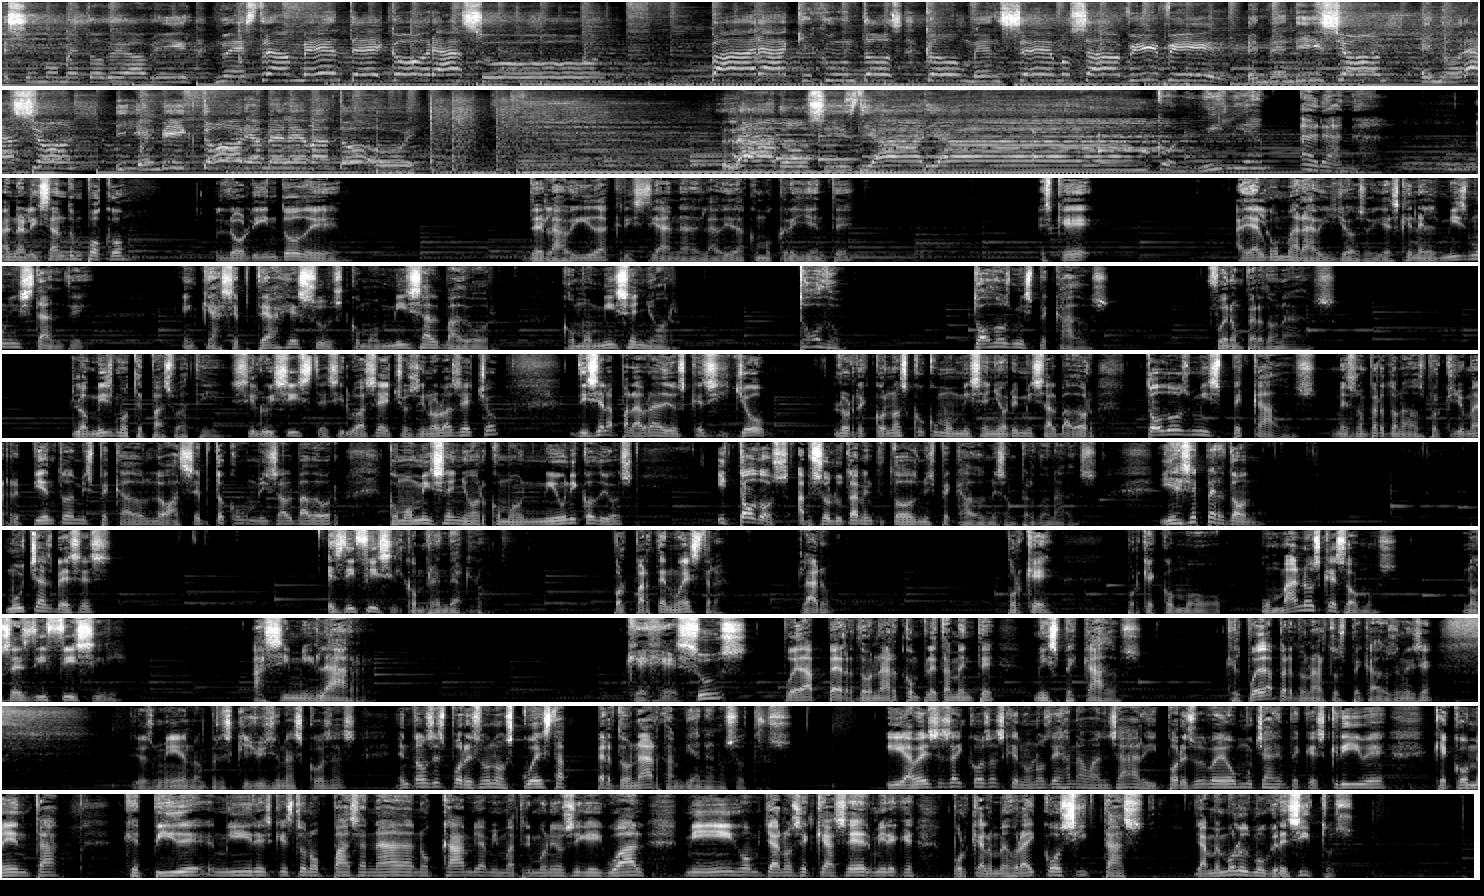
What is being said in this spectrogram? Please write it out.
Es el momento de abrir nuestra mente y corazón para que juntos comencemos a vivir en bendición, en oración y en victoria me levanto hoy. La dosis diaria con William Arana. Analizando un poco lo lindo de de la vida cristiana, de la vida como creyente, es que hay algo maravilloso y es que en el mismo instante en que acepté a Jesús como mi Salvador, como mi Señor, todo, todos mis pecados fueron perdonados. Lo mismo te pasó a ti, si lo hiciste, si lo has hecho, si no lo has hecho, dice la palabra de Dios que si yo lo reconozco como mi Señor y mi Salvador, todos mis pecados me son perdonados porque yo me arrepiento de mis pecados, lo acepto como mi Salvador, como mi Señor, como mi único Dios, y todos, absolutamente todos mis pecados me son perdonados. Y ese perdón muchas veces es difícil comprenderlo, por parte nuestra, claro. ¿Por qué? Porque como humanos que somos, nos es difícil asimilar que Jesús pueda perdonar completamente mis pecados. Que Él pueda perdonar tus pecados. Uno dice, Dios mío, no, pero es que yo hice unas cosas. Entonces por eso nos cuesta perdonar también a nosotros. Y a veces hay cosas que no nos dejan avanzar y por eso veo mucha gente que escribe, que comenta, que pide, mire, es que esto no pasa nada, no cambia, mi matrimonio sigue igual, mi hijo ya no sé qué hacer, mire que, porque a lo mejor hay cositas, llamémoslos mugrecitos,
